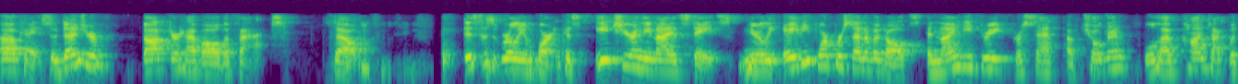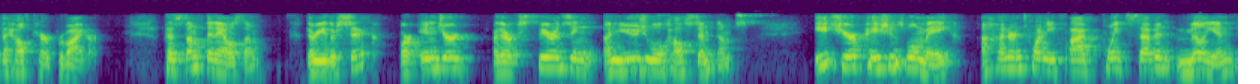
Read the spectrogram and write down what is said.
Okay, so does your doctor have all the facts? So this is really important because each year in the United States, nearly 84% of adults and 93% of children will have contact with a healthcare provider because something ails them. They're either sick or injured or they're experiencing unusual health symptoms. Each year, patients will make 125.7 million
